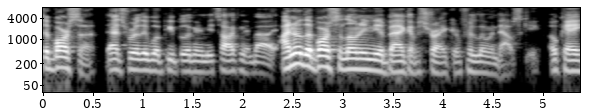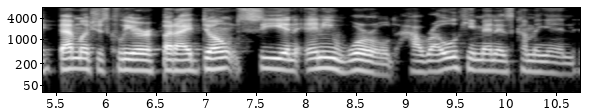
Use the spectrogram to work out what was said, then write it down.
to Barca? That's really what people are going to be talking about. I know that Barcelona need a backup striker for Lewandowski, okay? That much is clear, but I don't see in any world how Raul Jimenez coming in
